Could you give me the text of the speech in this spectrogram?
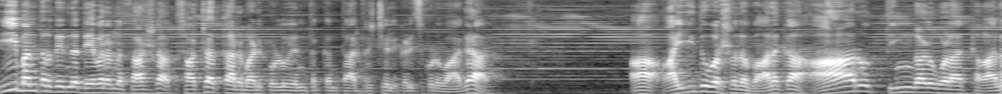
ಈ ಮಂತ್ರದಿಂದ ದೇವರನ್ನ ಸಾಕ್ಷಾ ಸಾಕ್ಷಾತ್ಕಾರ ಮಾಡಿಕೊಳ್ಳು ಎನ್ನತಕ್ಕಂತಹ ದೃಷ್ಟಿಯಲ್ಲಿ ಕಳಿಸಿಕೊಡುವಾಗ, ಆ ಐದು ವರ್ಷದ ಬಾಲಕ ಆರು ತಿಂಗಳುಗಳ ಕಾಲ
